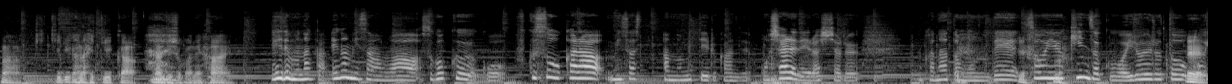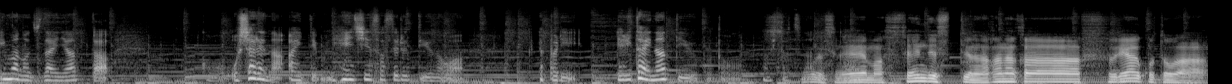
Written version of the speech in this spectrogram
まあきりがないっていうか、はい。なんでしょうかね。はいえでもなんか江上さんはすごくこう服装から見さあの見ている感じでおしゃれでいらっしゃるのかなと思うの いでやそういう金属をいろいろとこうええ。今の時代に合ったこうおしゃれなアイテムに変身させるっていうのはやっぱりやりたいなっていうことの一つなんそうですね、まあ、ステンレスっていうのはなかなか触れ合うことは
